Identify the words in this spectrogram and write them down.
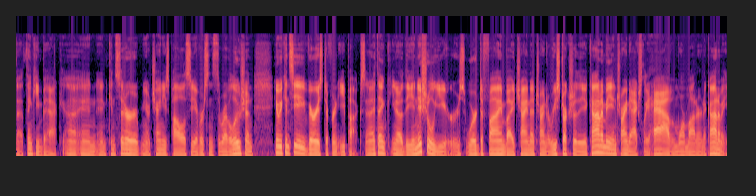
uh, thinking back uh, and and consider you know Chinese policy ever since the revolution, you know we can see various different epochs. And I think you know the initial years were defined by China trying to restructure the economy and trying to actually have a more modern economy.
